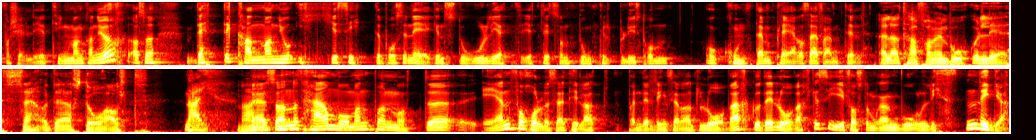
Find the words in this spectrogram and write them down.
forskjellige ting man kan gjøre. Altså, dette kan man jo ikke sitte på sin egen stol i et, i et litt sånn dunkelt belyst rom og kontemplere seg frem til. Eller ta fram en bok og lese, og der står alt. Nei. Nei. Eh, Sånn at her må man på en måte én forholde seg til at på en del ting senere er et lovverk, og det lovverket sier i første omgang hvor listen ligger.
